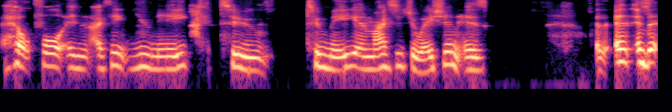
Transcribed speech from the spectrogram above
helpful and I think unique to to me and my situation is and and, the,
